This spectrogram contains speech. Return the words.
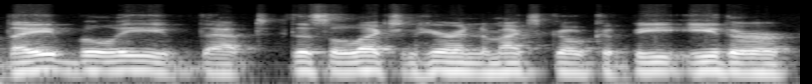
They believe that this election here in New Mexico could be either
